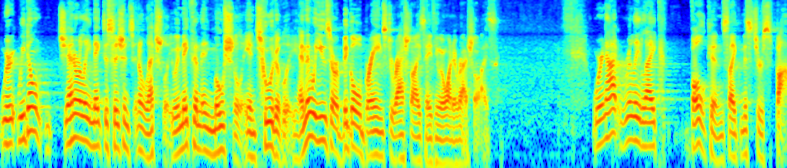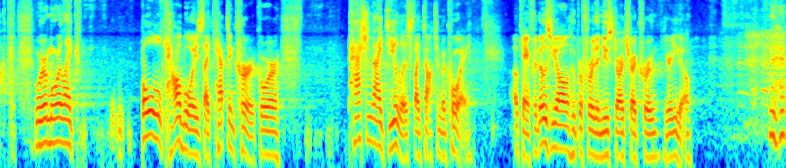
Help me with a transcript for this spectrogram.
We're, we do not generally make decisions intellectually, we make them emotionally, intuitively, and then we use our big old brains to rationalize anything we want to rationalize. We're not really like Vulcans like Mr. Spock. We're more like bold cowboys like Captain Kirk or passionate idealists like Dr. McCoy. Okay, for those of y'all who prefer the new Star Trek crew, here you go.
